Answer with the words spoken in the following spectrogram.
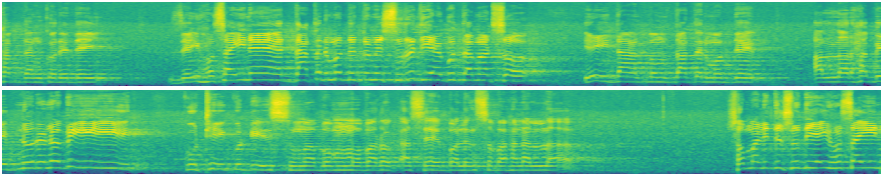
সাবধান করে দেই, যেই হোসাইনের দাঁতের মধ্যে তুমি শুরু দিয়ে গুতা মারছ, এই দাঁত দাঁতের মধ্যে আল্লাহর হাবিব নুর নবীর কুঠি কুটি সুমা মোবারক আছে বলেন সুবাহান আল্লাহ সম্মানিত শুধু এই হোসাইন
